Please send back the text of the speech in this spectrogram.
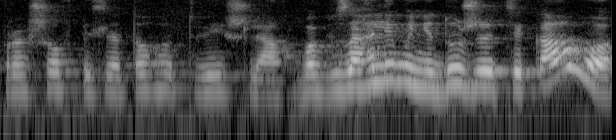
пройшов після того твій шлях? Бо Взагалі мені дуже цікаво,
